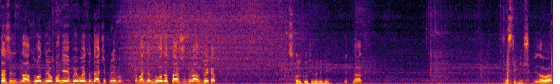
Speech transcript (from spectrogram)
Старший лейтенант, взвод для выполнения боевой задачи прибыл. Командир взвода старший сержант Зыков. Сколько у тебя людей? 15. Застегнись. Виноват.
